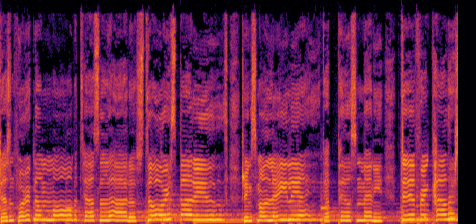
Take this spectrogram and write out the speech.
Doesn't work no more, but tells a lot of stories about her youth. Drinks more lately, ain't got pills in many different colors.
